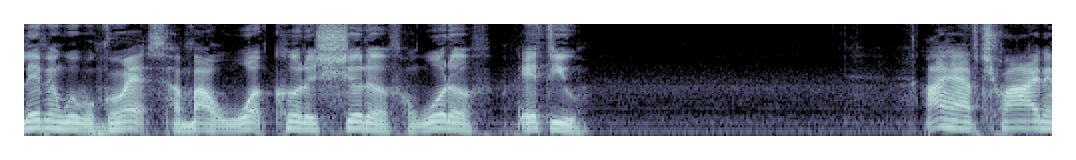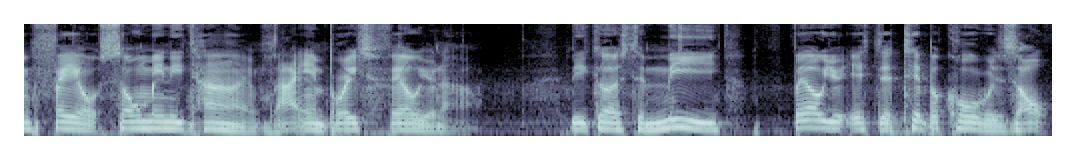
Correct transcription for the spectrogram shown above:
living with regrets about what coulda, shoulda, woulda, if you. I have tried and failed so many times. I embrace failure now. Because to me, failure is the typical result.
